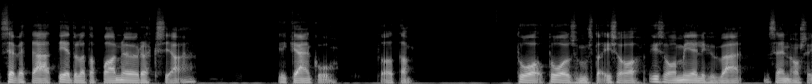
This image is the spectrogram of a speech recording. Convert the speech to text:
se vetää tietyllä tapaa nöyräksi ja ikään kuin tuota, tuo, tuo semmoista isoa, isoa mielihyvää sen osi,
